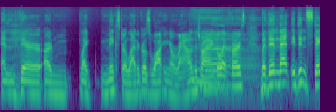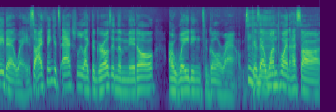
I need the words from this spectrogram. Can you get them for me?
and there are like mixed or lighter girls walking around the triangle at first. But then that it didn't stay that way. So I think it's actually like the girls in the middle are waiting to go around. Because at mm-hmm. one point I saw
